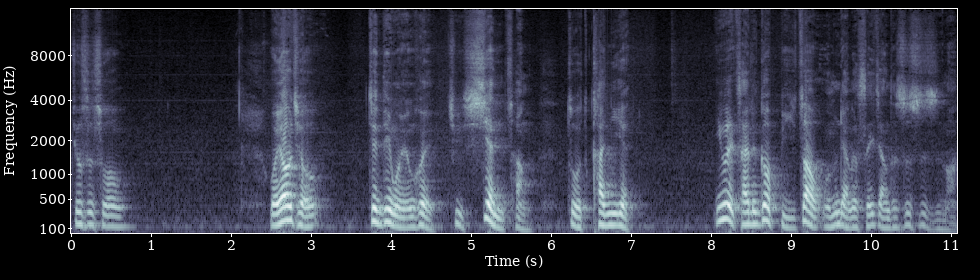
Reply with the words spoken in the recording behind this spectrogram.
就是说，我要求鉴定委员会去现场做勘验。因为才能够比照我们两个谁讲的是事实嘛，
